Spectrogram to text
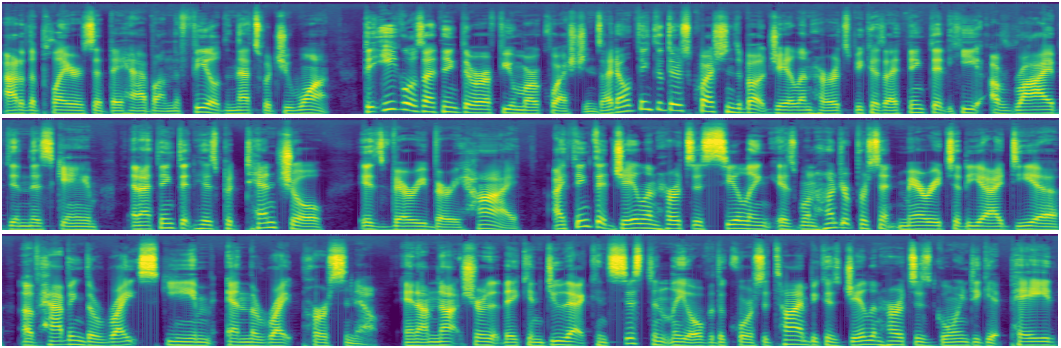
out of the players that they have on the field. And that's what you want. The Eagles, I think there are a few more questions. I don't think that there's questions about Jalen Hurts because I think that he arrived in this game and I think that his potential is very, very high. I think that Jalen Hurts' ceiling is 100% married to the idea of having the right scheme and the right personnel. And I'm not sure that they can do that consistently over the course of time because Jalen Hurts is going to get paid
